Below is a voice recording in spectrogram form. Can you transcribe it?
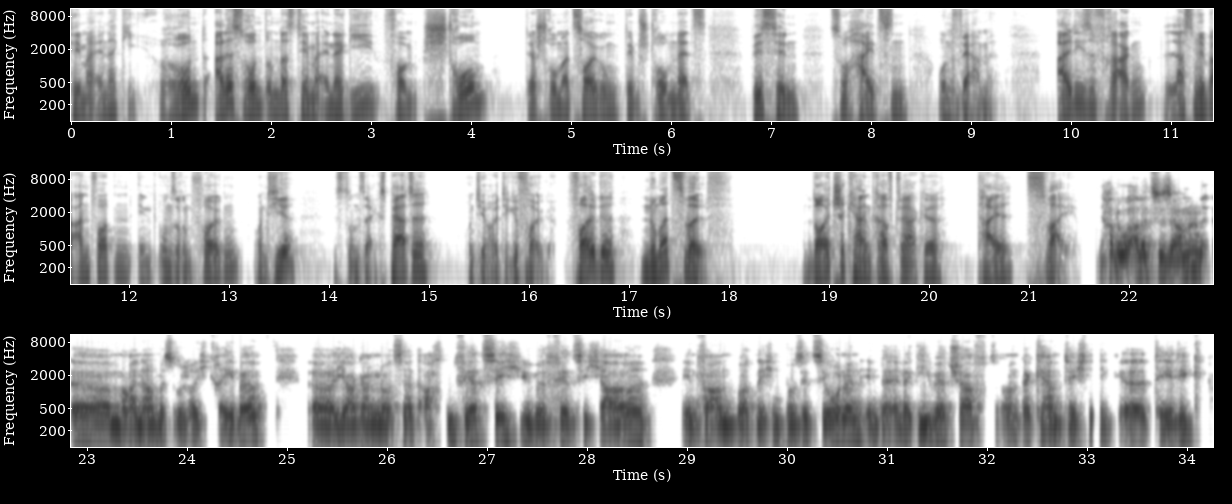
Thema Energie. Rund, alles rund um das Thema Energie, vom Strom, der Stromerzeugung, dem Stromnetz bis hin zu Heizen und Wärme. All diese Fragen lassen wir beantworten in unseren Folgen und hier ist unser Experte und die heutige Folge. Folge Nummer 12. Deutsche Kernkraftwerke Teil 2. Hallo alle zusammen, äh, mein Name ist Ulrich Gräber, äh, Jahrgang 1948, über 40 Jahre in verantwortlichen Positionen in der Energiewirtschaft und der Kerntechnik äh, tätig.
